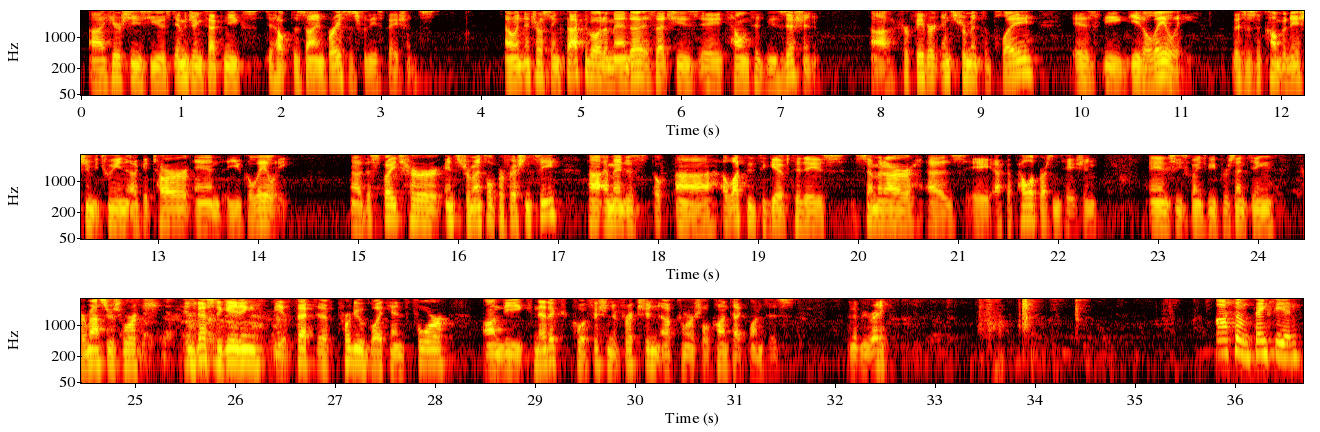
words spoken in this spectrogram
Uh, here she's used imaging techniques to help design braces for these patients. Now, an interesting fact about Amanda is that she's a talented musician. Uh, her favorite instrument to play is the guitarlele. This is a combination between a guitar and a ukulele. Now, despite her instrumental proficiency, uh, Amanda's uh, elected to give today's seminar as a a cappella presentation, and she's going to be presenting her master's work investigating the effect of proteoglycan 4 on the kinetic coefficient of friction of commercial contact lenses. Whenever you're ready. Awesome. Thanks, Ian.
